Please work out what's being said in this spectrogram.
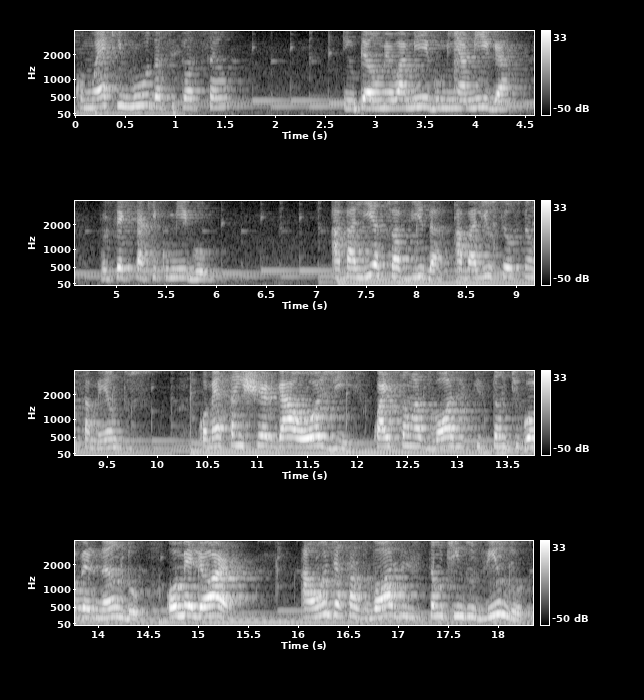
Como é que muda a situação? Então, meu amigo, minha amiga, você que está aqui comigo, avalie a sua vida, avalie os teus pensamentos. Começa a enxergar hoje quais são as vozes que estão te governando, ou melhor, aonde essas vozes estão te induzindo.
